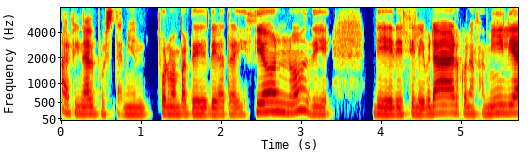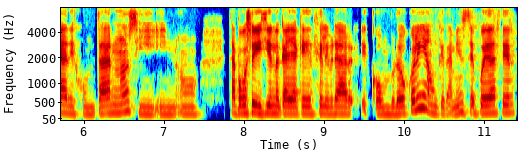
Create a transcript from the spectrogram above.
al final, pues también forman parte de, la tradición, ¿no? De, celebrar con la familia, de juntarnos y, y, no, tampoco estoy diciendo que haya que celebrar eh, con brócoli, aunque también se puede hacer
